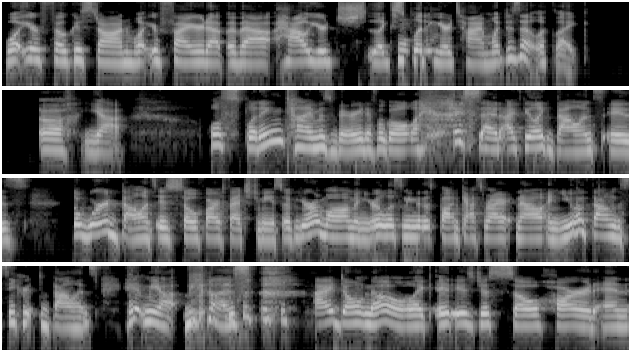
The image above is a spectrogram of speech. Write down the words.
what you're focused on what you're fired up about how you're ch- like mm. splitting your time? What does that look like? Oh yeah well, splitting time is very difficult. Like I said, I feel like balance is the word balance is so far fetched to me. So if you're a mom and you're listening to this podcast right now and you have found the secret to balance, hit me up because I don't know. Like it is just so hard. And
